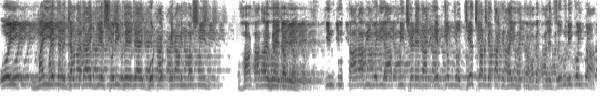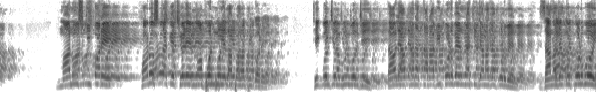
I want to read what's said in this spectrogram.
ওই মাইয়েতের জানাজায় গিয়ে শরিক হয়ে যায় গোটা গ্রামবাসীর হক আদায় হয়ে যাবে। কিন্তু তারাবি যদি আপনি ছেড়ে দেন এর জন্য যে ছাড়বে তাকে দায়ী হতে হবে। তাহলে জরুরি কোনটা? মানুষ কি করে? ফরজটাকে ছেড়ে নফল নিয়ে লাফালাফি করে। ঠিক বলছি না ভুল বলছি? তাহলে আপনারা তারাবি পড়বেন নাকি জানাজা পড়বেন? জানাজা তো পড়বই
